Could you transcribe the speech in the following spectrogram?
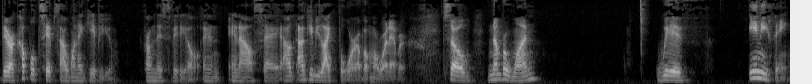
there are a couple tips i want to give you from this video and, and I'll say, I'll, I'll give you like four of them or whatever. So number one, with anything,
